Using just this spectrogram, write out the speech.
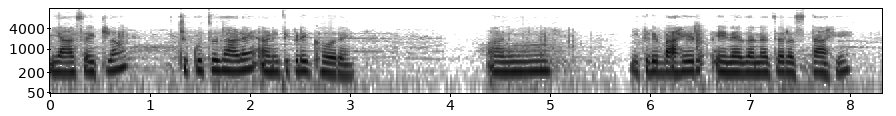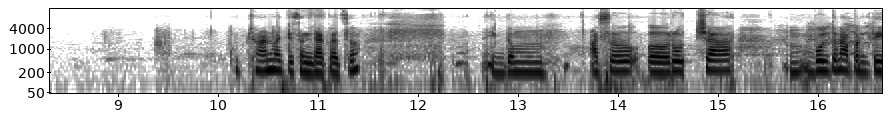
या साईडला चिकूचं झाड आहे आणि तिकडे घर आहे. आणि इकडे बाहेर येण्या जाण्याचा रस्ता आहे. खूप छान वाटते संध्याकाळचं. एकदम असं रोजच्या बोलतो ना आपण ते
